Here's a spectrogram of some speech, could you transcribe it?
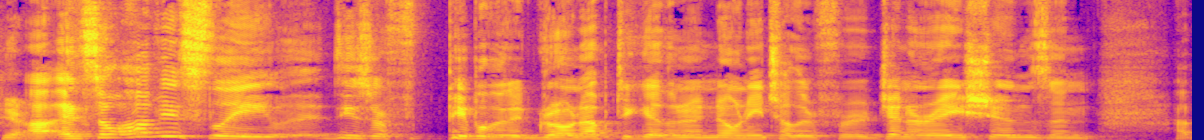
Yeah. Uh, and so obviously, these are people that had grown up together and known each other for generations and. Uh,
